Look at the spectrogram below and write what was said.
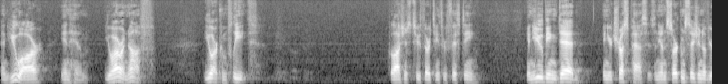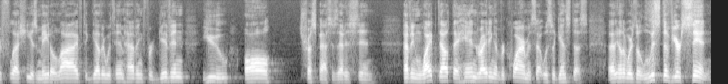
and you are in Him. You are enough. You are complete. Colossians 2 13 through 15 and you being dead in your trespasses and the uncircumcision of your flesh, he is made alive together with him, having forgiven you all trespasses, that is sin, having wiped out the handwriting of requirements that was against us. Uh, in other words, the list of your sin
